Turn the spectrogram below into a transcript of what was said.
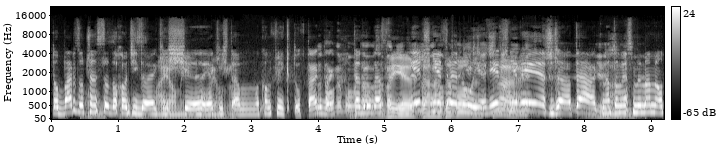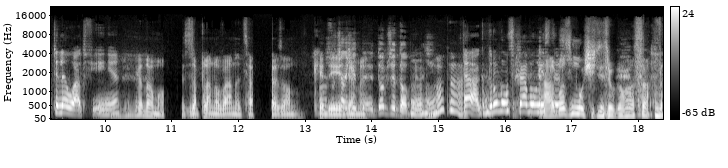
to bardzo No, często dochodzi do jakichś, e, jakichś tam konfliktów, tak? No tak, no bo ta ta druga wiecznie trenuje, wiecznie Tak. wyjeżdża, tak. Natomiast my mamy o tyle łatwiej, nie? Wiadomo, jest zaplanowany cały sezon, kiedy No, trzeba jedziemy. się dobrze dobrać. Mhm. No tak. Tak, drugą sprawą jest Albo też... zmusić drugą osobę.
